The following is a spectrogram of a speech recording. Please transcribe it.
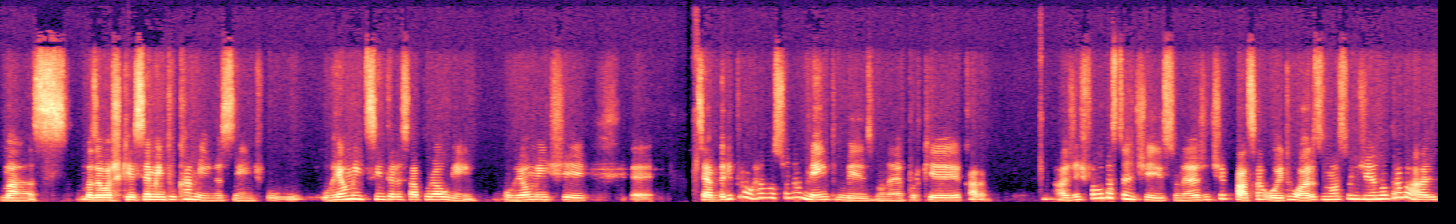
mas, mas eu acho que esse é muito o caminho, assim, tipo, o, o realmente se interessar por alguém, o realmente é, se abrir para um relacionamento mesmo, né? Porque, cara, a gente falou bastante isso, né? A gente passa oito horas do nosso dia no trabalho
